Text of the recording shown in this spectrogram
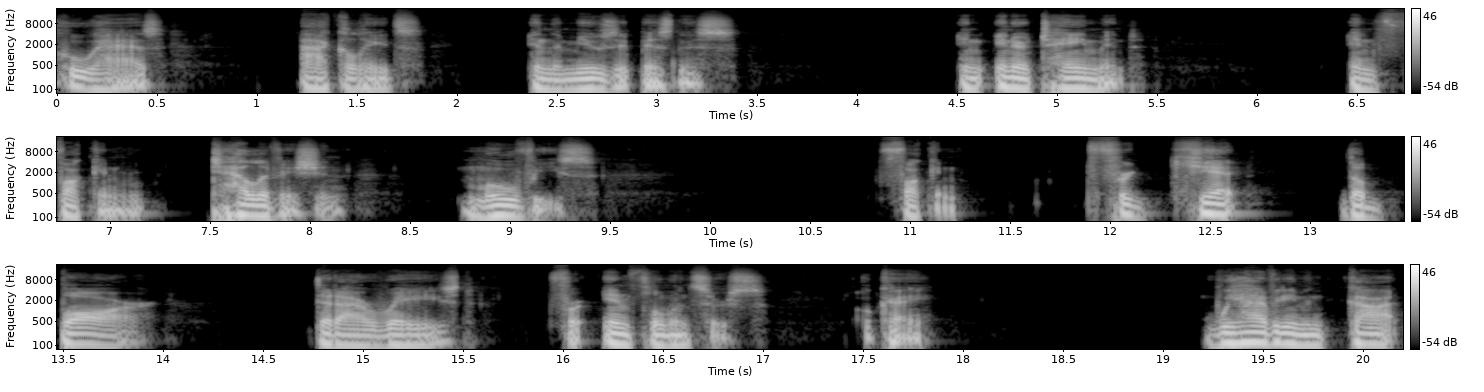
who has accolades in the music business, in entertainment, in fucking television, movies. Fucking forget the bar that I raised for influencers. Okay. We haven't even got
